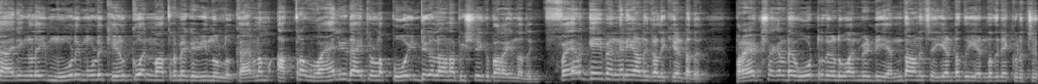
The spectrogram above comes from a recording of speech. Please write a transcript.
കാര്യങ്ങളെയും മൂളി മൂളി കേൾക്കുവാൻ മാത്രമേ കഴിയുന്നുള്ളൂ. കാരണം അത്ര വാലിഡ് ആയിട്ടുള്ള പോയിന്റുകളാണ് അഭിഷേക് പറയുന്നത്. ഫെയർ ഗെയിം എങ്ങനെയാണ് കളിക്കേണ്ടത്? പ്രേക്ഷകരുടെ വോട്ട് നേടുവാൻ വേണ്ടി എന്താണ് ചെയ്യേണ്ടത് എന്നതിനെക്കുറിച്ച്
